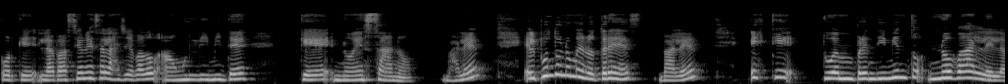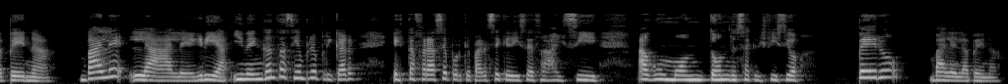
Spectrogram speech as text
porque la pasión esa la has llevado a un límite que no es sano, ¿vale? El punto número tres, ¿vale? Es que tu emprendimiento no vale la pena, vale la alegría. Y me encanta siempre aplicar esta frase porque parece que dices, ay, sí, hago un montón de sacrificio, pero vale la pena.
